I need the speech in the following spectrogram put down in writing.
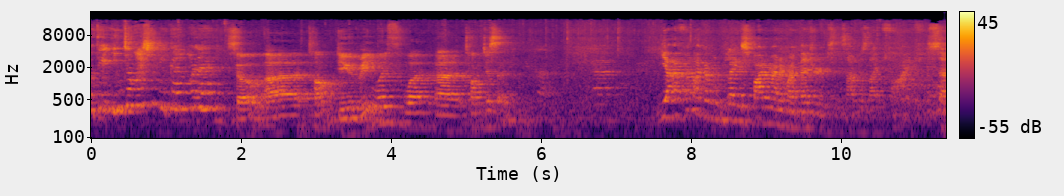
어떻게 인정하십니까, 원래? So, uh, Tom, do you agree with what uh, Tom just said? Yeah, I feel like I've been playing Spider-Man in my bedroom since I was like five. So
